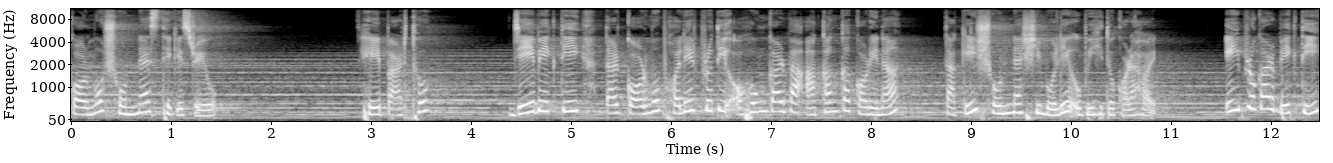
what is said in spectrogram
কর্ম সন্ন্যাস থেকে শ্রেয়। হে পার্থ, যে ব্যক্তি তার কর্মফলের প্রতি অহংকার বা আকাঙ্ক্ষা করে না তাকে সন্ন্যাসী বলে অভিহিত করা হয়। এই প্রকার ব্যক্তি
